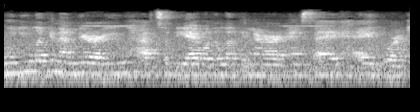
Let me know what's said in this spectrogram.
when you look in that mirror, you have to be able to look in there and say, "Hey, gorgeous.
